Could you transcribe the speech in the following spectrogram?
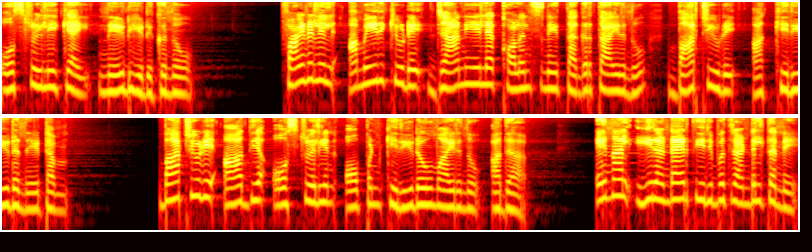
ഓസ്ട്രേലിയയ്ക്കായി നേടിയെടുക്കുന്നു. ഫൈനലിൽ അമേരിക്കയുടെ ഡാനിയേല കോളൻസിനെ തകർത്തായിരുന്നു ബാർട്ടിയുടെ ആ കിരീട നേട്ടം. ബാർട്ടിയുടെ ആദ്യ ഓസ്ട്രേലിയൻ ഓപ്പൺ കിരീടവുമായിരുന്നു അത്. എന്നാൽ ഈ രണ്ടായിരത്തി ഇരുപത്തിരണ്ടിൽ തന്നെ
